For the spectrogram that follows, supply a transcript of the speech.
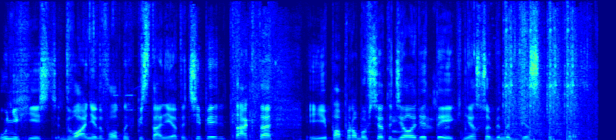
У них есть два недефолтных пистолета теперь так-то. И попробуй все это делать ретейк, не особенно без китов.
